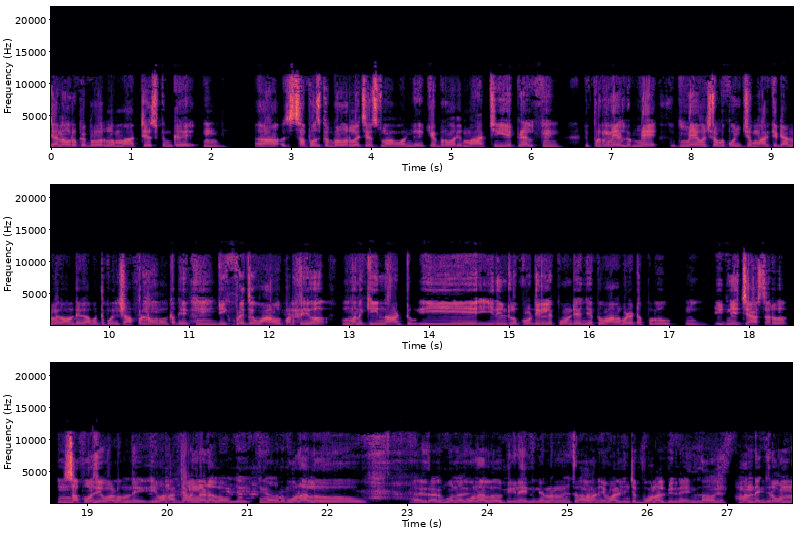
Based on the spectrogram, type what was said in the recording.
జనవరి ఫిబ్రవరిలో మార్చ్ చేసుకుంటే సపోజ్ ఫిబ్రవరిలో చేసుకున్నాం అండి ఫిబ్రవరి మార్చి ఏప్రిల్. ఇప్పుడు మే మే మే వచ్చినప్పుడు కొంచెం మార్కెట్ ఎండలుగా ఉంటాయి కాబట్టి కొంచెం అప్ అండ్ డౌన్ ఉంటది. ఎప్పుడైతే వానలు పడతాయో మనకి నాటు ఈ ఈ దీంట్లో ప్రోటీన్లు ఎక్కువ ఉంటాయి అని చెప్పి వానలు పడేటప్పుడు వీటిని చేస్తారు. సపోజ్ ఇవాళ ఉంది ఇవాళ తెలంగాణలో ఉంది. బోనాలు హైదరాబాద్ బోనాలు. బోనాలు బిగిన్ అయింది నిన్న నుంచి. ఇవాళ నుంచి బోనాలు బిగిన్ అయింది మన దగ్గర ఉన్న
